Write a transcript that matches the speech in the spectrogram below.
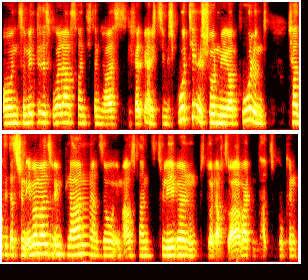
Und zur Mitte des Urlaubs fand ich dann, ja, es gefällt mir eigentlich ziemlich gut hier, ist schon mega cool. Und ich hatte das schon immer mal so im Plan, also im Ausland zu leben und dort auch zu arbeiten und halt zu gucken,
